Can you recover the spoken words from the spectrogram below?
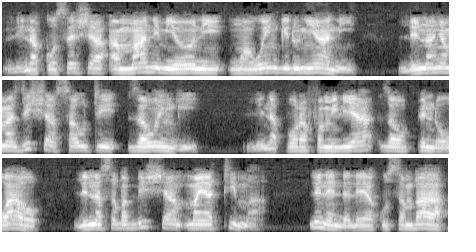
linakosesha amani mioyoni mwa wengi duniani, linanyamazisha sauti za wengi, linapora familia za upendo wao, linasababisha mayatima, linaendelea kusambaa,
